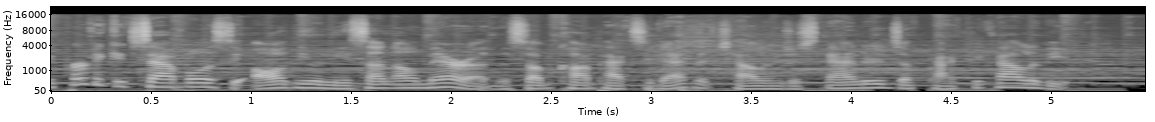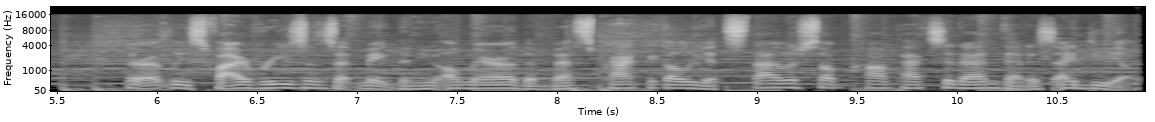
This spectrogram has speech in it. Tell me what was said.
A perfect example is the all-new Nissan Almera, the subcompact sedan that challenges standards of practicality. There are at least 5 reasons that make the new Almera the best practical yet stylish subcompact sedan that is ideal.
